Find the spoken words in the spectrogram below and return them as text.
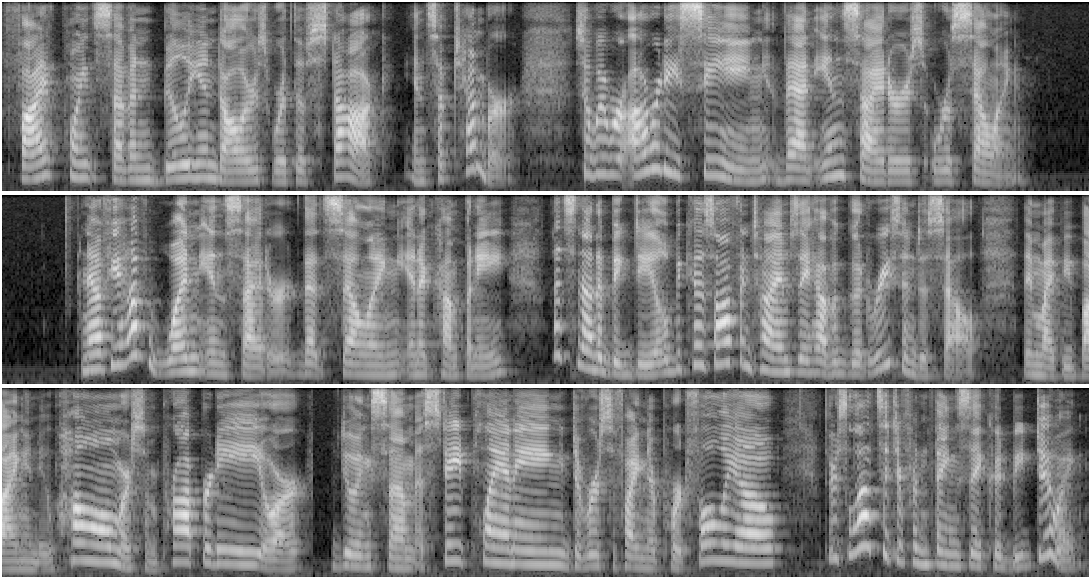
$5.7 billion worth of stock in September. So we were already seeing that insiders were selling. Now, if you have one insider that's selling in a company, that's not a big deal because oftentimes they have a good reason to sell. They might be buying a new home or some property or doing some estate planning, diversifying their portfolio. There's lots of different things they could be doing.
